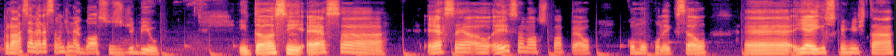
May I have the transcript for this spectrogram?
para aceleração de negócios de bio. Então, assim, essa, essa é, esse é o nosso papel como conexão, é, e é isso que a gente está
